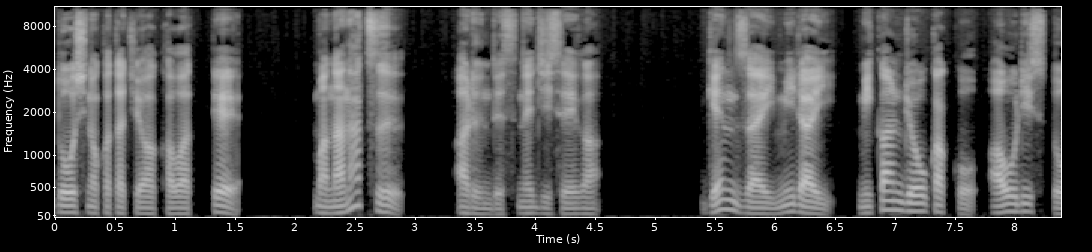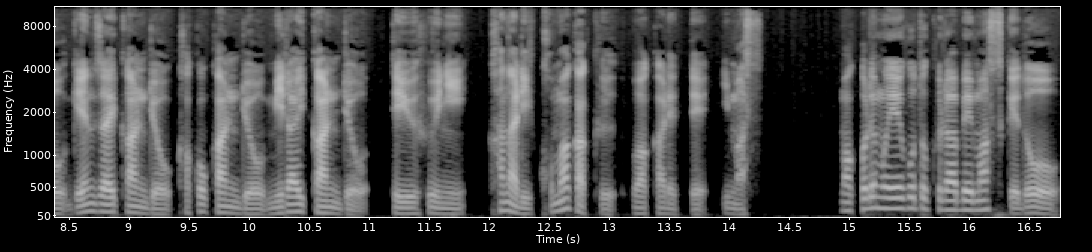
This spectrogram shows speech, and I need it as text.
動詞の形は変わって、まあ、7つあるんですね、時勢が。現在、未来、未完了過去、青リスト、現在完了、過去完了、未来完了っていう風にかなり細かく分かれています。まあ、これも英語と比べますけど、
